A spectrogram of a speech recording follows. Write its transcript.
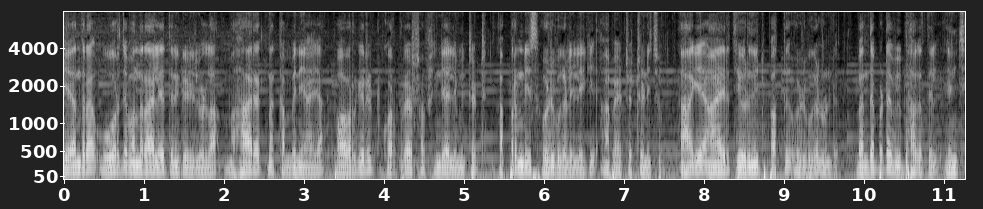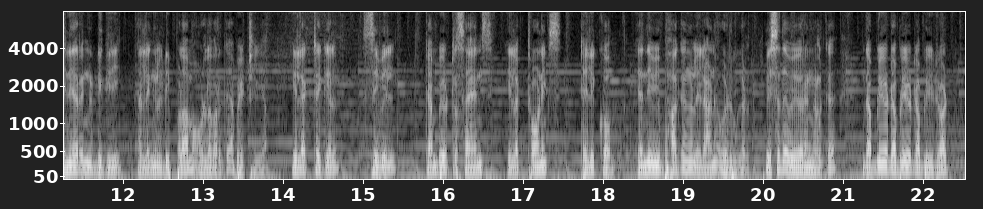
കേന്ദ്ര ഊർജ മന്ത്രാലയത്തിന് കീഴിലുള്ള മഹാരത്ന കമ്പനിയായ power grid corporation of India limited apprentice ഒഴിവുകളിലേക്ക് അപേക്ഷ ക്ഷണിച്ചു. ആകെ ആയിരത്തി ഒരുന്നൂറ്റി പത്ത് ഒഴിവുകളുണ്ട്. ബന്ധപ്പെട്ട വിഭാഗത്തിൽ എഞ്ചിനീയറിംഗ് ഡിഗ്രി അല്ലെങ്കിൽ ഡിപ്ലോമ ഉള്ളവർക്ക് അപേക്ഷിക്കാം. Electrical civil computer science electronics telecom എന്നീ വിഭാഗങ്ങളിലാണ് ഒഴിവുകൾ. വിശദ വിവരങ്ങൾക്ക് W W W dot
